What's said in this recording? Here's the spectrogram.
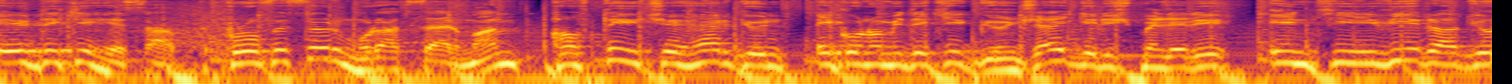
Evdeki Hesap. Profesör Murat Ferman hafta içi her gün ekonomideki güncel gelişmeleri NTV Radyo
